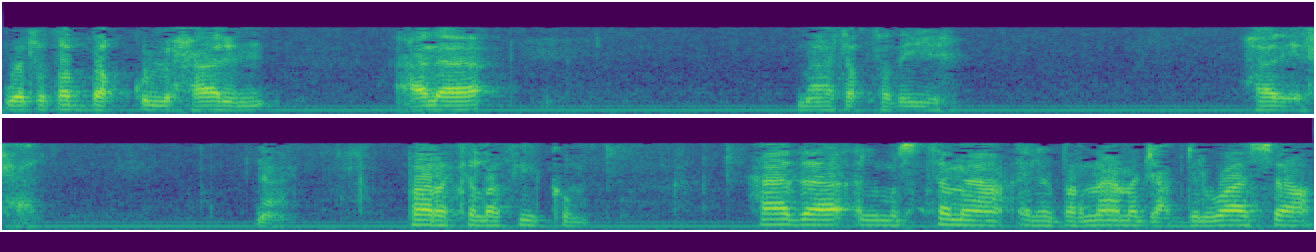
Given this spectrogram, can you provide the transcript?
وتطبق كل حال على ما تقتضيه. هذه الحال. نعم. بارك الله فيكم. هذا المستمع إلى البرنامج عبد الواسع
